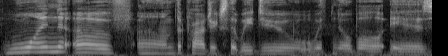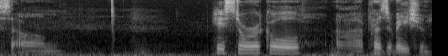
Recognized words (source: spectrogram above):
one of um, the projects that we do with Noble is um, historical uh, preservation.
